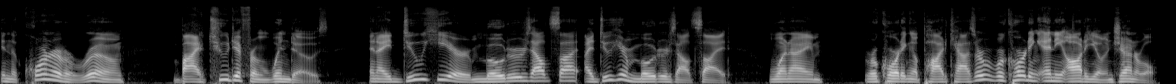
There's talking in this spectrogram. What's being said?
in the corner of a room by two different windows. And I do hear motors outside. I do hear motors outside when I'm recording a podcast or recording any audio in general.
